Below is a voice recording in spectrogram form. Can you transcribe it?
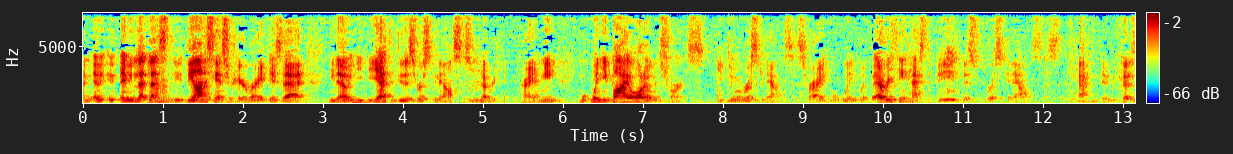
I mean, I mean, let, us the honest answer here, right, is that you know you, you have to do this risk analysis with everything, right? I mean, when you buy auto insurance, you do a risk analysis, right? When, when everything has to be this risk analysis that you have to do because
